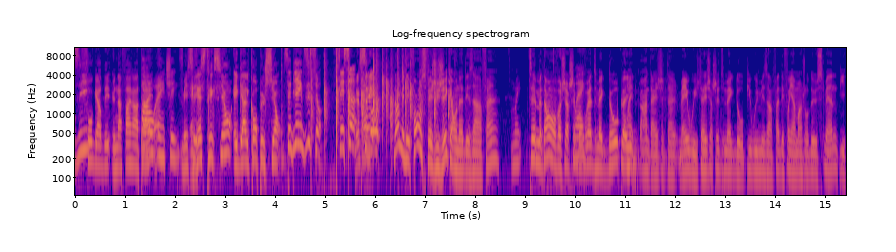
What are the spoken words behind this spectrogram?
Jeudi, faut garder une affaire en pas tête. un cheese. Mais c'est... Restriction égale compulsion. C'est bien dit, ça. C'est ça. Merci. Non, mais des fois, on se fait juger quand on a des enfants. Oui. Tu sais, mettons, on va chercher Ouais. pour vrai du McDo, puis là, Ouais. il- ah, attends, j'étais- mais oui, je suis allé chercher du McDo, puis oui, mes enfants, des fois, ils en mangent aux deux semaines, puis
